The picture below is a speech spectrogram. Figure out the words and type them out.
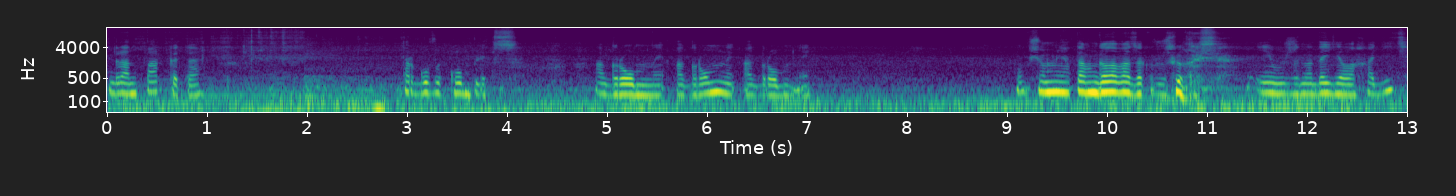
Гранд-парк это торговый комплекс. Огромный, огромный, огромный. В общем, у меня там голова закружилась. И уже надоело ходить.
